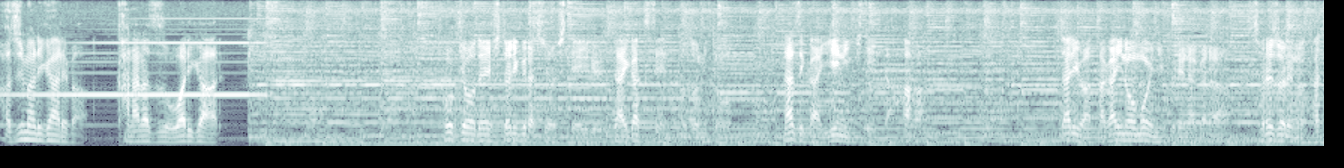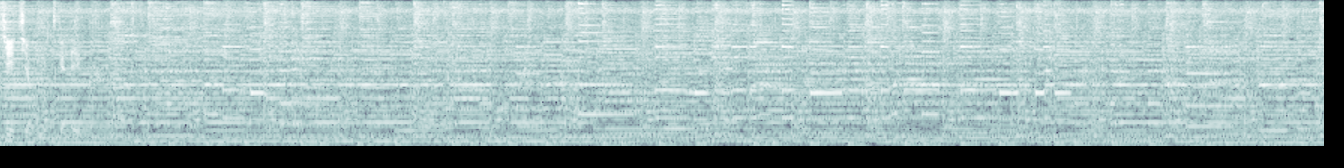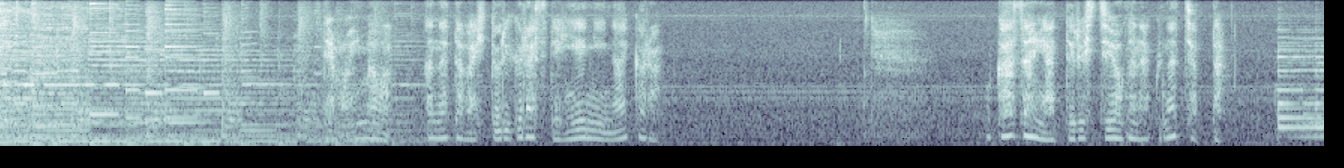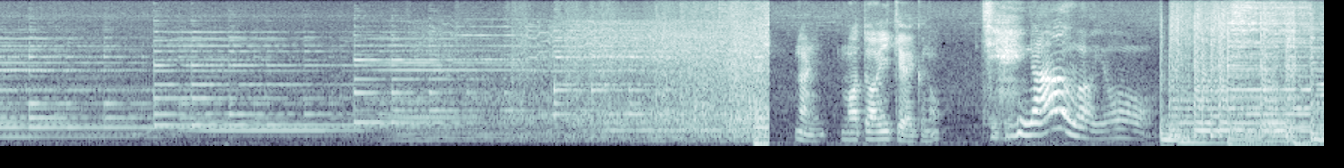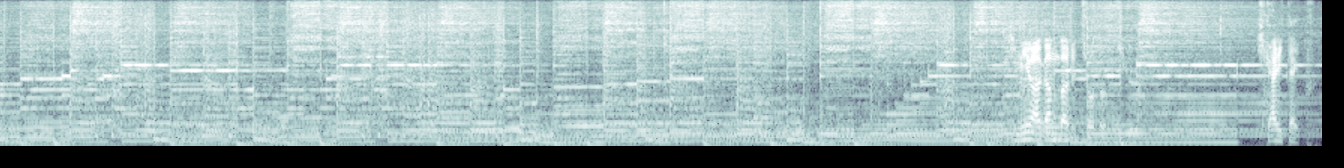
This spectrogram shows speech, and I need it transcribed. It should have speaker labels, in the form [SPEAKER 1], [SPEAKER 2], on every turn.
[SPEAKER 1] 始まりがあれば必ず終わりがある。東京で一人暮らしをしている大学生ののぞみとなぜか家に来ていた母。2人は互いの思いに触れながらそれぞれの立ち位置を見つけていく。
[SPEAKER 2] 一人暮らしで家にいないから。お母さんやってる必要がなくなっちゃった。
[SPEAKER 3] 何？また IKEA 行くの？
[SPEAKER 2] 違うわよ
[SPEAKER 1] 君は頑張る超特急光タイプ。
